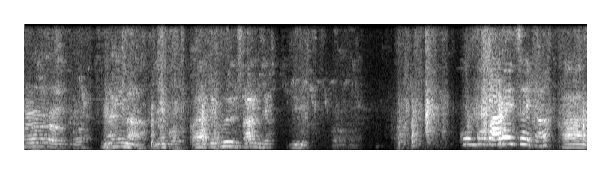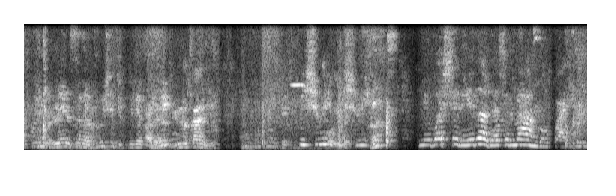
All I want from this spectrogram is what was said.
नाही ना नको. हा, ते पुरी काढून द्या. कुंकू काढायचंय का हा, नाही, सगळं तुळशीची पूजा केली. पिशवी पिशवी मी बसली दादा असेल मी अंगो पाहिजे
